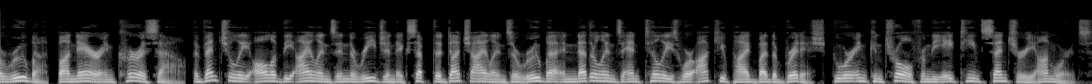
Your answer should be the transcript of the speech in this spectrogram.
Aruba, Bonaire and Curaçao, eventually all of the islands in the region except the Dutch islands Aruba and Netherlands Antilles were occupied by the British, who were in control from the 18th century onwards.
